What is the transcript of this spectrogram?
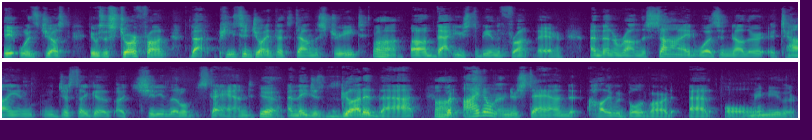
it was just it was a storefront. That pizza joint that's down the street. Uh huh. Um, that used to be in the front there, and then around the side was another Italian, just like a, a shitty little stand. Yeah. And they just gutted that. Uh-huh. But I don't understand Hollywood Boulevard at all. Me neither.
